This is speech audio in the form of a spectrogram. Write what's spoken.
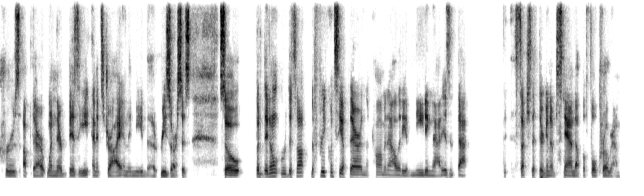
crews up there when they're busy and it's dry and they need the resources so but they don't it's not the frequency up there and the commonality of needing that isn't that such that they're going to stand up a full program.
